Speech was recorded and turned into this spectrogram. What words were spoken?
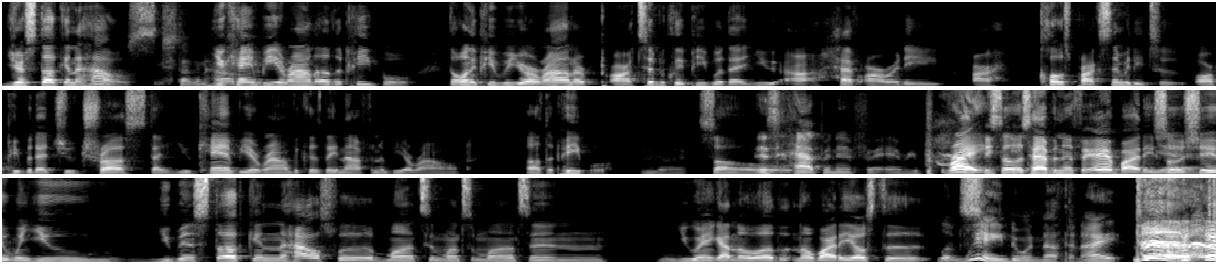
you're stuck in the house. stuck in the house. You can't man. be around other people. The only people you're around are, are typically people that you are, have already are close proximity to, or Right. people that you trust that you can be around because they're not going to be around other people. Look, So it's happening for everybody. right. So it's happening for everybody. So shit, when you you've been stuck in the house for months and months and months, and you ain't got no other nobody else to Look, we ain't doing nothing, right? Yeah.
